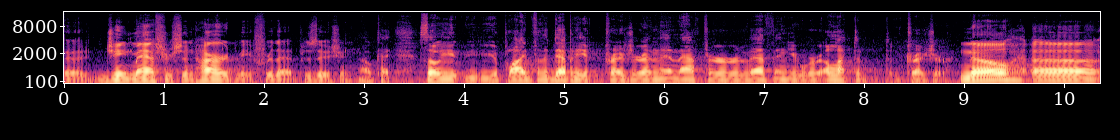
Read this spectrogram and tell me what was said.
uh, Gene Masterson hired me for that position. Okay, so you you applied for the deputy treasurer, and then after that, then you were elected treasurer? No. Uh,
